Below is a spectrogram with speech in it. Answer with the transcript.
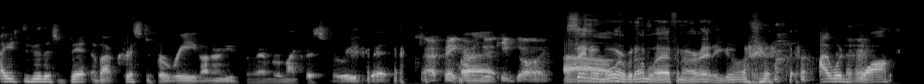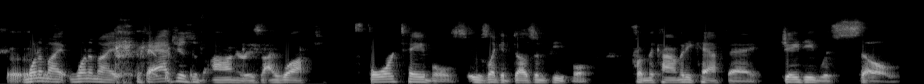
I used to do this bit about Christopher Reeve. I don't even remember my Christopher Reeve bit. I think I Right. should keep going. Say no Um, more, but I'm laughing already. Go on. I would walk. Uh, One of my one of my badges of honor is I walked four tables. It was like a dozen people from the comedy cafe. JD was so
